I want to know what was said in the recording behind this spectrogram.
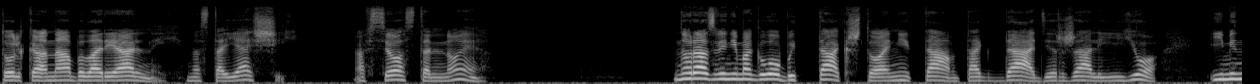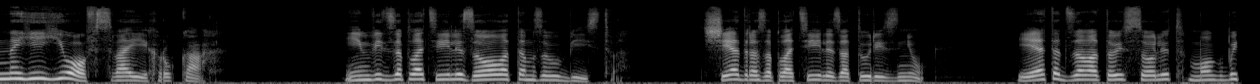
Только она была реальной, настоящей, а все остальное... Но разве не могло быть так, что они там, тогда держали ее, именно ее в своих руках? Им ведь заплатили золотом за убийство. — щедро заплатили за ту резню. И этот золотой солид мог быть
